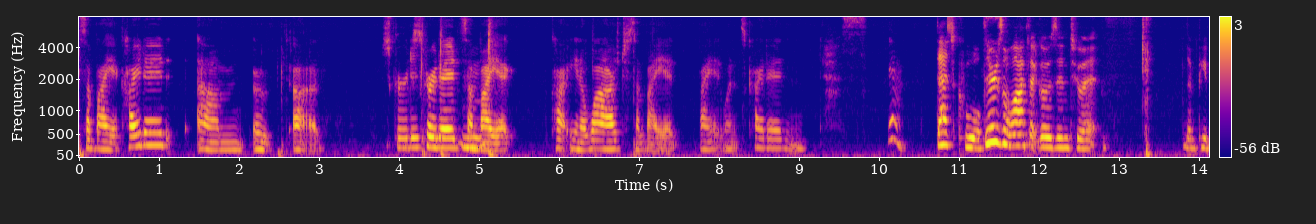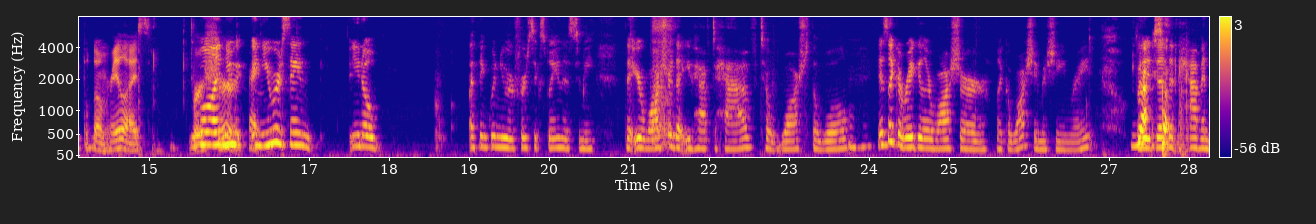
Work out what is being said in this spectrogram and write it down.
some buy it carded um, or uh, Skirted. skirted some Mhm. buy it car- you know washed some buy it buy it when it's carded and yes, yeah, That's cool. There's a lot that goes into it. That people don't realize. For well, and you Right. and you were saying, you know, I think when you were first explaining this to me, that your washer that you have to have to wash the wool Mhm. is like a regular washer, like a washing machine, right? But Right, it doesn't have an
